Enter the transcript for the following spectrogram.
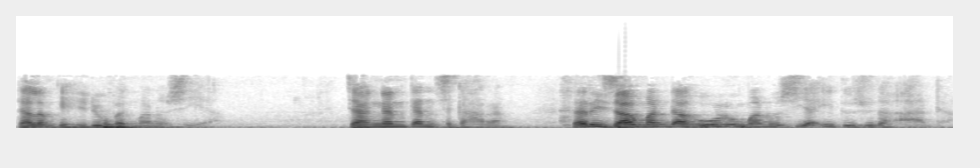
dalam kehidupan manusia. Jangankan sekarang, dari zaman dahulu manusia itu sudah ada.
